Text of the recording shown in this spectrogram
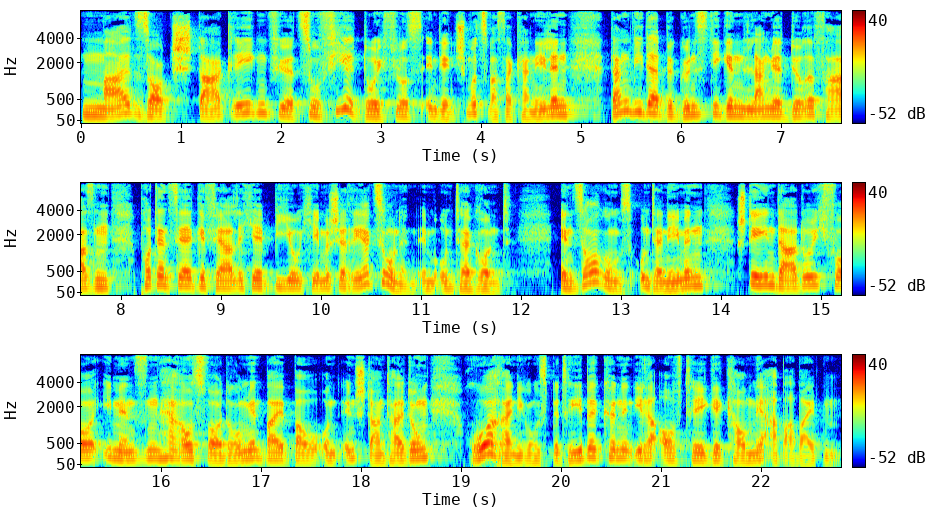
Mal sorgt Starkregen für zu viel Durchfluss in den Schmutzwasserkanälen, dann wieder begünstigen lange Dürrephasen potenziell gefährliche biochemische Reaktionen im Untergrund. Entsorgungsunternehmen stehen dadurch vor immensen Herausforderungen bei Bau und Instandhaltung. Rohrreinigungsbetriebe können ihre Aufträge kaum mehr abarbeiten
